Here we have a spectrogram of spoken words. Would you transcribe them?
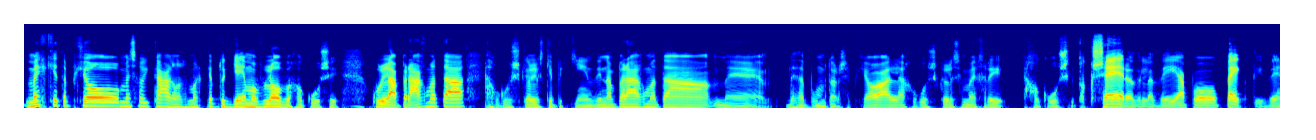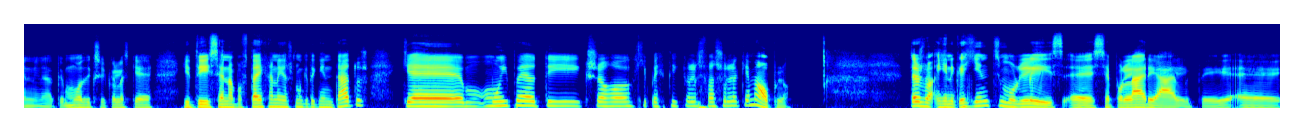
μέχρι και τα πιο μεσαγωγικά γνωστά. Μέχρι και από το Game of Love έχω ακούσει κουλά πράγματα. Έχω ακούσει κιόλας και επικίνδυνα πράγματα. Με... Δεν θα πούμε τώρα σε ποιο, αλλά έχω ακούσει κιόλας μέχρι. Έχω ακούσει, το ξέρω δηλαδή από παίκτη. Δεν είναι ότι μου έδειξε κιόλας και. Γιατί σε ένα από αυτά είχαν πούμε, και τα κινητά τους και μου είπε ότι ξέρω, έχει παιχτεί κιόλας φασούλα και με όπλο. Τέλος πάντων, γενικά έχει γίνει τη μουλή ε, σε πολλά reality. Ε,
